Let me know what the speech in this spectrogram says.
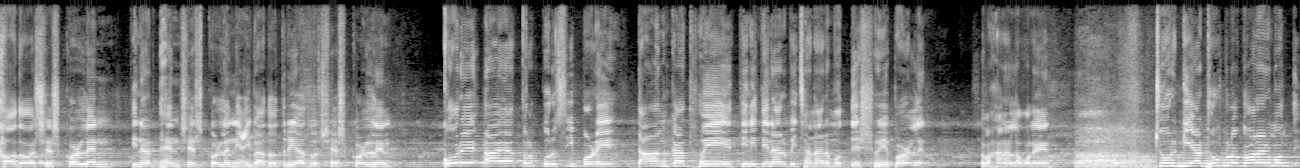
খাওয়া দাওয়া শেষ করলেন, তিনার ধ্যান শেষ করলেন, ইবাদত রিয়াদত শেষ করলেন। করে আয়াতুল কুরসি পড়ে ডান কাত হয়ে তিনি তিনার বিছানার মধ্যে শুয়ে পড়লেন। সুবহানাল্লাহ বলেন। চোর গিয়া ঢুকলো ঘরের মধ্যে।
